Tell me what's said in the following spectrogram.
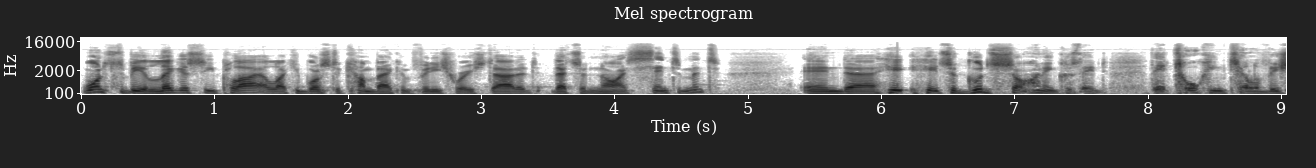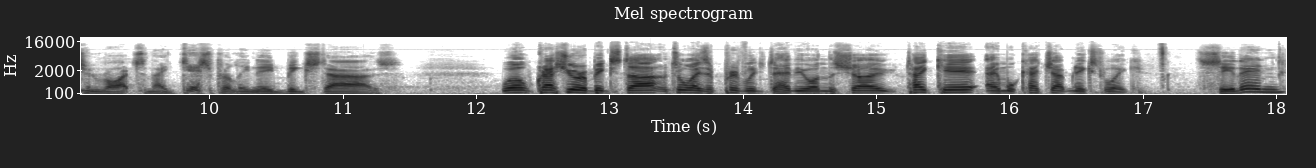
Wants to be a legacy player, like he wants to come back and finish where he started. That's a nice sentiment. And uh, he, it's a good signing because they're, they're talking television rights and they desperately need big stars. Well, Crash, you're a big star. It's always a privilege to have you on the show. Take care, and we'll catch up next week. See you then.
